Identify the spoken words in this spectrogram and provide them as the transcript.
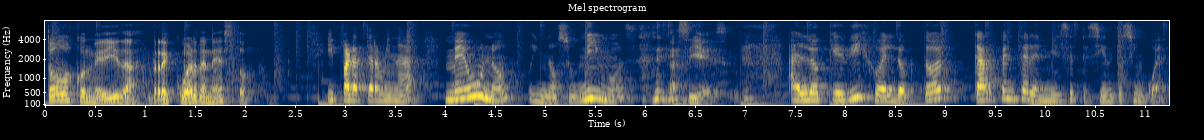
todo con medida, recuerden esto. Y para terminar, me uno y nos unimos. Así es. a lo que dijo el doctor Carpenter en 1750.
